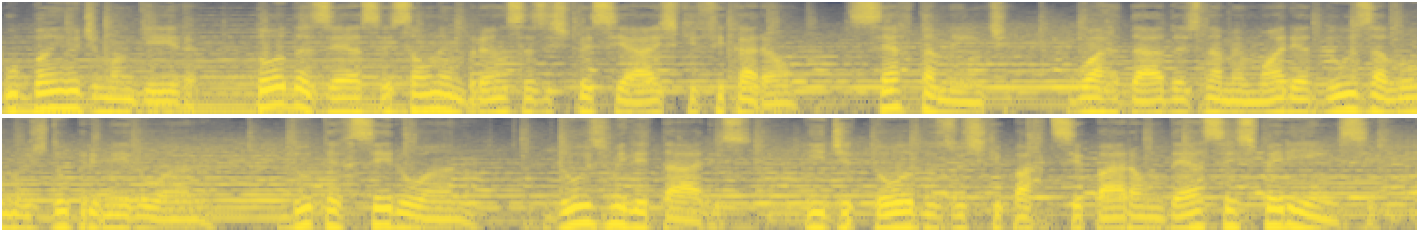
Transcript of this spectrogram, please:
o banho de mangueira, todas essas são lembranças especiais que ficarão, certamente, guardadas na memória dos alunos do primeiro ano, do terceiro ano, dos militares, e de todos os que participaram dessa experiência.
